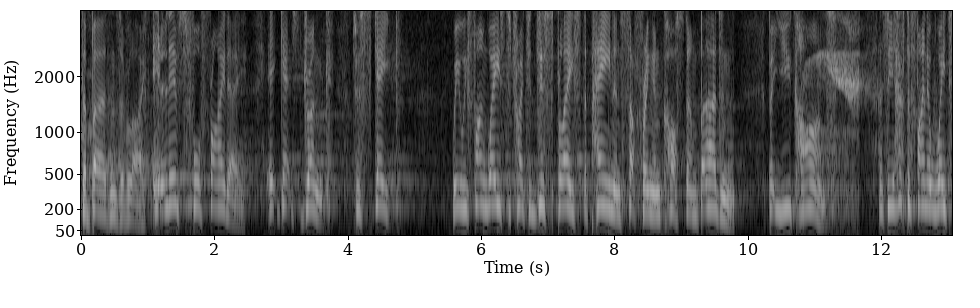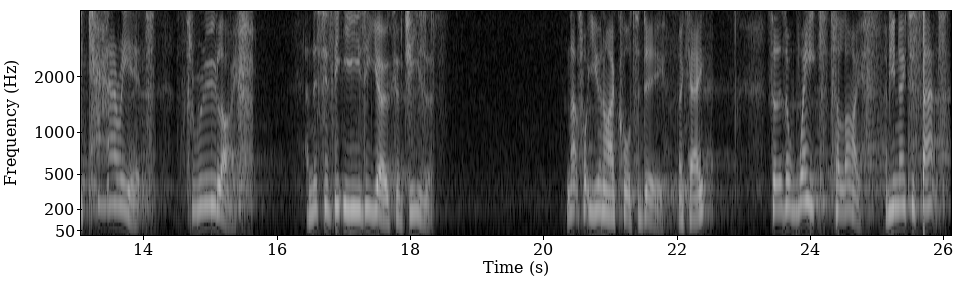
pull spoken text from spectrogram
the burdens of life. It lives for Friday. It gets drunk to escape. We, we find ways to try to displace the pain and suffering and cost and burden. But you can't. And so you have to find a way to carry it through life. And this is the easy yoke of Jesus. And that's what you and I are called to do, okay? So there's a weight to life. Have you noticed that?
